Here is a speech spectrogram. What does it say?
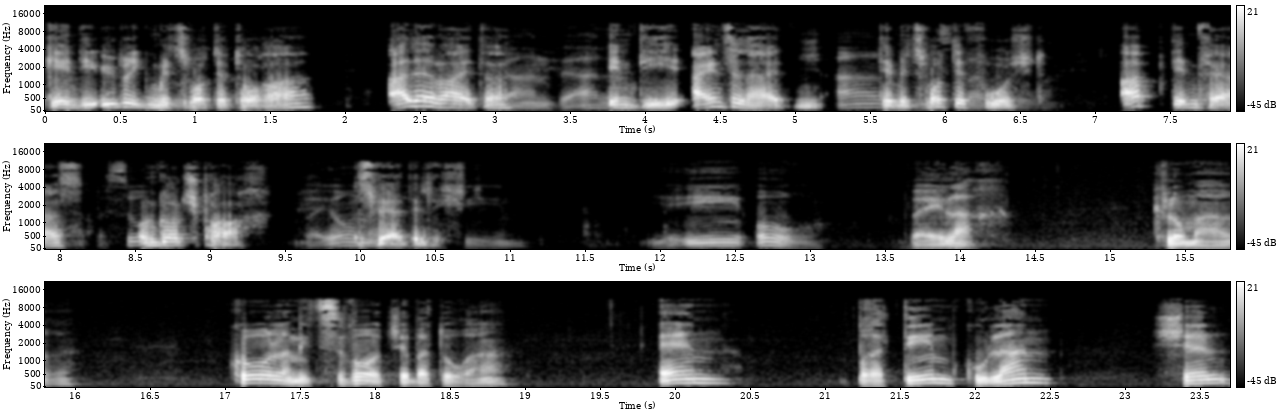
gehen die übrigen Mitzvot der Torah alle weiter in die Einzelheiten der Mitzvot der Furcht ab dem Vers und Gott sprach, es werde Licht. כלומר, כל המצוות שבתורה הן פרטים כולן של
